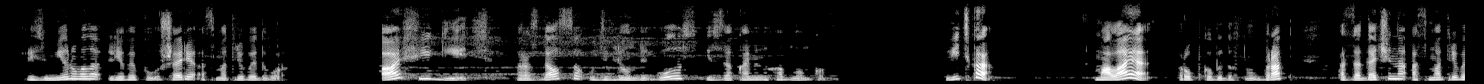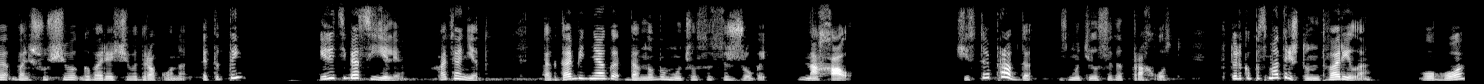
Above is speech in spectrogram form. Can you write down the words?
– резюмировала левое полушарие, осматривая двор. «Офигеть!» раздался удивленный голос из-за каменных обломков. «Витька!» «Малая!» – робко выдохнул брат, озадаченно осматривая большущего говорящего дракона. «Это ты? Или тебя съели? Хотя нет. Тогда бедняга давно бы мучился с изжогой. Нахал!» «Чистая правда!» – взмутился этот прохвост. «Ты только посмотри, что натворила!» «Ого!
